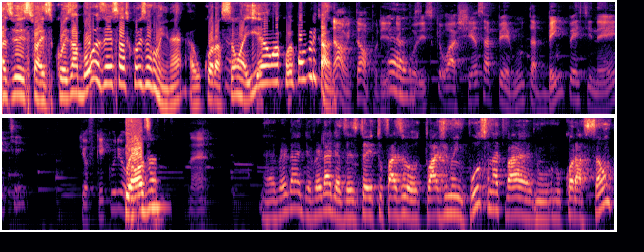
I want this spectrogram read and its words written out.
às vezes faz coisa boa, às vezes faz coisa ruim, né? O coração aí é uma coisa complicada. Não, então, por, É. é por isso que eu achei essa pergunta bem pertinente, que eu fiquei curioso, Curiosa. né? É verdade, é verdade. Às vezes tu, tu faz o, tu age no impulso, né? Tu vai no, no coração.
